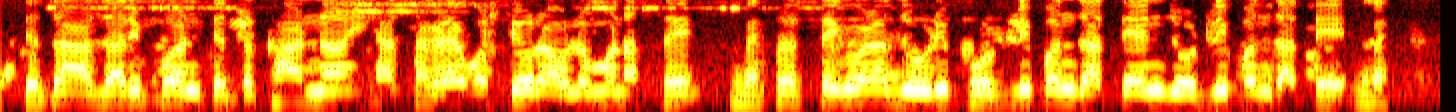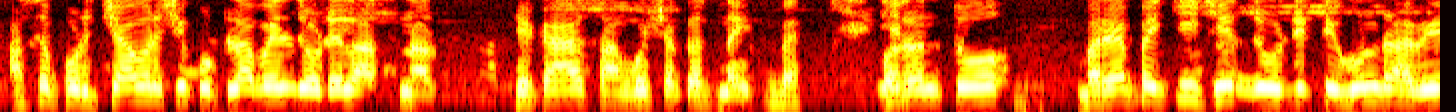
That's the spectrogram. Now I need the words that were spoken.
त्याचं आजारीपण त्याचं खाणं ह्या सगळ्या गोष्टीवर अवलंबून असते. बर. प्रत्येक वेळा जोडी फोडली पण जाते आणि जोडली पण जाते. बर. असं पुढच्या वर्षी कुठला बैल जोडीला असणार हे काय सांगू शकत नाही. परंतु बऱ्यापैकी ही जोडी टिकून राहावी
